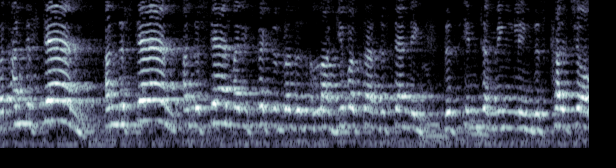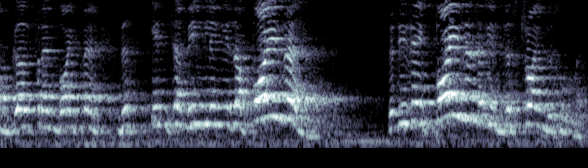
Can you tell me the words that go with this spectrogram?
But understand, understand, understand, my respected brothers. Allah give us the understanding. This intermingling, this culture of girlfriend, boyfriend, this intermingling is a poison. This is a poison that is destroying this ummah.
